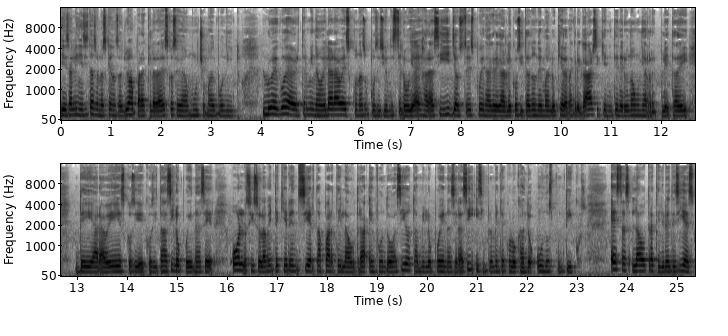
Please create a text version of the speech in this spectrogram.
Y esas linecitas son las que nos ayudan para que el arabesco se vea mucho más bonito. Luego de haber terminado el arabesco, una suposición este lo voy a dejar así, ya ustedes pueden agregarle cositas donde más lo quieran agregar, si quieren tener una uña repleta de, de arabescos y de cositas así lo pueden hacer, o si solamente quieren cierta parte y la otra en fondo vacío, también lo pueden hacer así y simplemente colocando unos punticos. Esta es la otra que yo les decía, es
